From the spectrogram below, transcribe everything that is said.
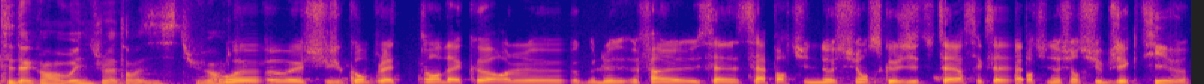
T'es d'accord Oui, Jonathan, vas-y si tu veux. Oui, ouais, ouais, je suis complètement d'accord. Enfin, ça, apporte une notion, ce que j'ai dit tout à l'heure, c'est que ça apporte une notion subjective.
